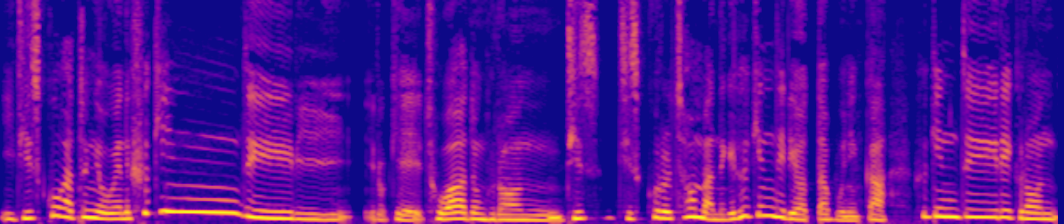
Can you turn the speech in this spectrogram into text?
이 디스코 같은 경우에는 흑인들이 이렇게 좋아하던 그런 디스, 디스코를 처음 만든 게 흑인들이었다 보니까 흑인들의 그런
